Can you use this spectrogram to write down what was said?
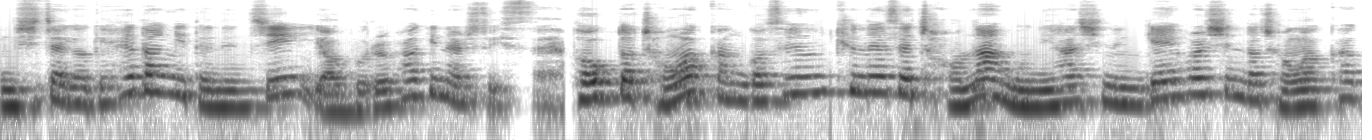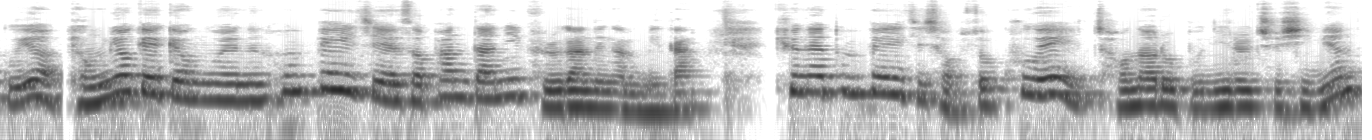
응시 자격에 해당이 되는지 여부를 확인할 수 있어요. 더욱더 정확한 것은 큐넷에 전화 문의하시는 게 훨씬 더 정확하고요. 경력의 경우에는 홈페이지에서 판단이 불가능합니다. 큐넷 홈페이지 접속 후에 전화로 문의를 주시면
